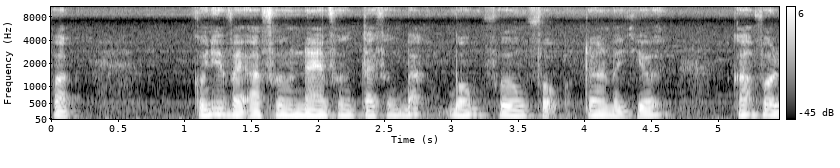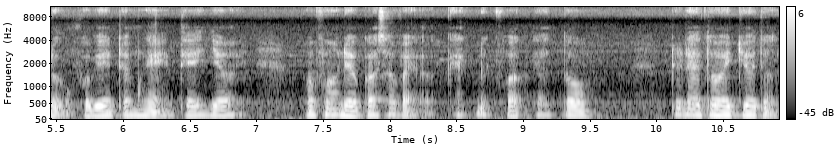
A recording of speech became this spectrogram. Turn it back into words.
phật. Cũng như vậy, ở phương nam, phương tây, phương bắc, bốn phương phụ trên và dưới, có vô lượng vô biên trăm ngàn thế giới. Mỗi phương đều có sáu vạn các đức phật thế tôn. Trước đây tôi chưa từng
